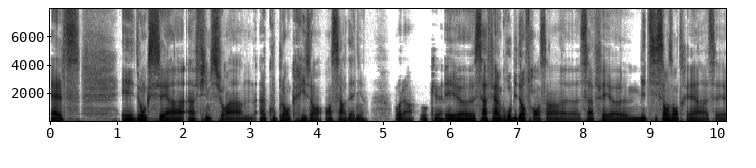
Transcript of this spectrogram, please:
Else. Et donc, c'est un, film sur un, couple en crise en Sardaigne. Voilà. Ok. Et euh, ça a fait un gros bid en France. hein. Ça a fait euh, 1600 entrées. hein. Euh,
